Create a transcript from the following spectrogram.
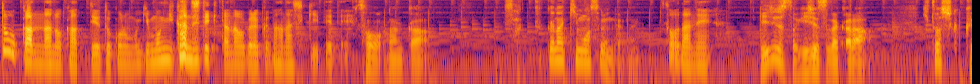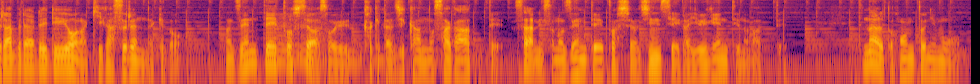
等感なのかっていうところも疑問に感じてきたな小倉君の話聞いてて。そう、なんか錯覚な気もするんだよね。そうだね。技術と技術だから等しく比べられるような気がするんだけど、まあ前提としてはそういうかけた時間の差があって、さらにその前提としては人生が有限っていうのがあって。ってなると本当にもう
